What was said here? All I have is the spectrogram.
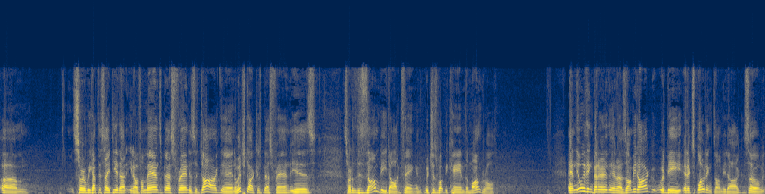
Um, so we got this idea that you know if a man's best friend is a dog, then a witch doctor's best friend is sort of this zombie dog thing, which is what became the mongrel and the only thing better than a zombie dog would be an exploding zombie dog, so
